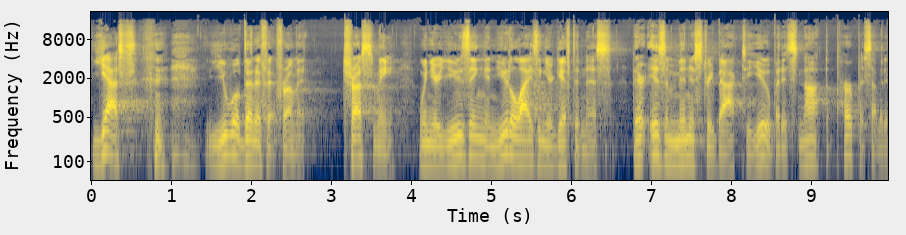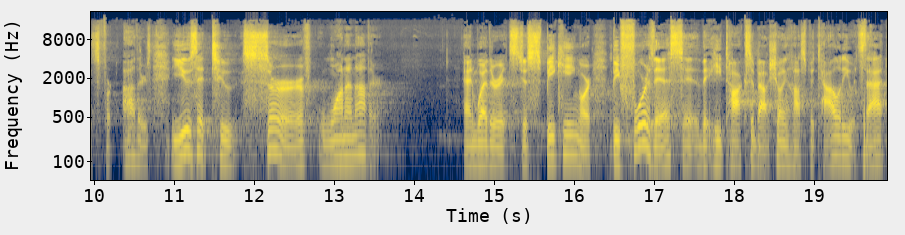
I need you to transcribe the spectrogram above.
Yes, you will benefit from it. Trust me, when you're using and utilizing your giftedness, there is a ministry back to you, but it's not the purpose of it, it's for others. Use it to serve one another. And whether it's just speaking or before this, uh, that he talks about showing hospitality, what's that?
